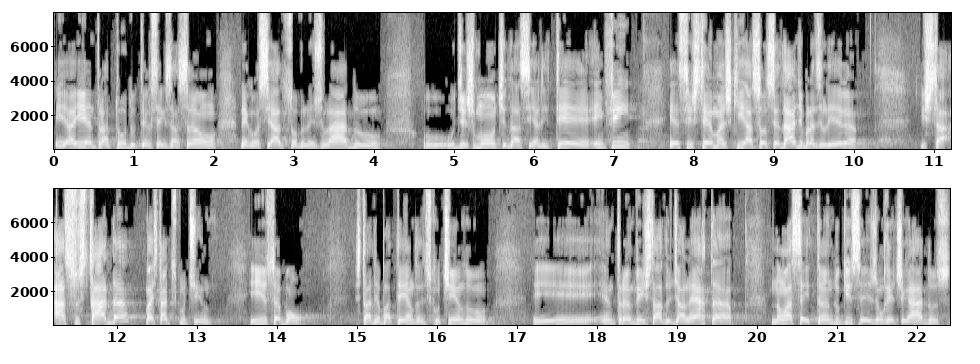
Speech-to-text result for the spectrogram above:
e aí entra tudo, terceirização, negociado sobre o legislado, o, o desmonte da CLT, enfim, esses temas que a sociedade brasileira está assustada, mas está discutindo. E isso é bom. Está debatendo, discutindo, e entrando em estado de alerta, não aceitando que sejam retirados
